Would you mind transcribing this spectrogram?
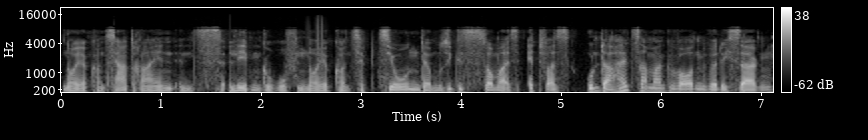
neue Konzertreihen ins Leben gerufen, neue Konzeptionen. Der Musiksommer ist etwas unterhaltsamer geworden, würde ich sagen.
